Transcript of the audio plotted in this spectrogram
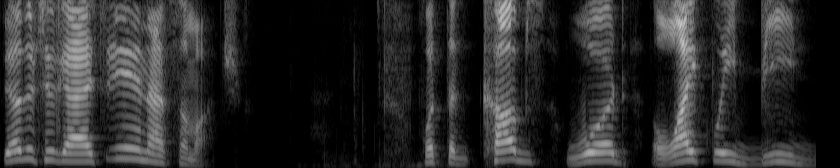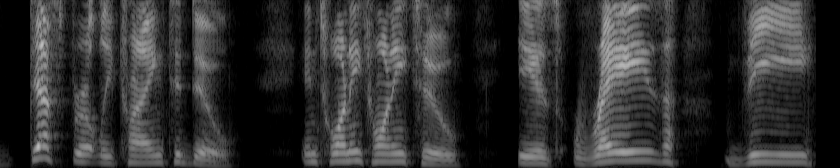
The other two guys, eh, not so much. What the Cubs would likely be desperately trying to do in 2022 is raise the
